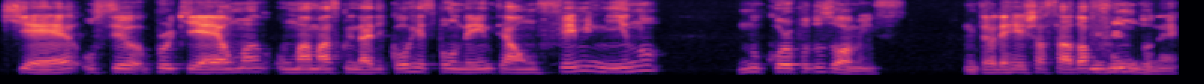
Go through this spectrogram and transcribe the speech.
que é o seu, porque é uma, uma masculinidade correspondente a um feminino no corpo dos homens. Então ele é rechaçado a uhum. fundo, uhum. né?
